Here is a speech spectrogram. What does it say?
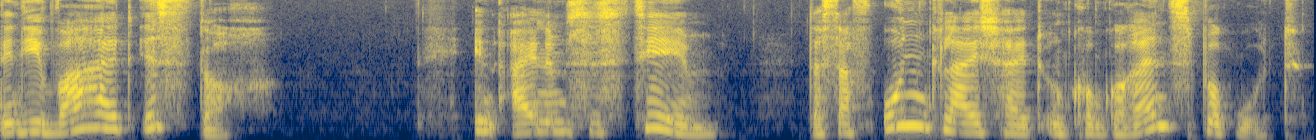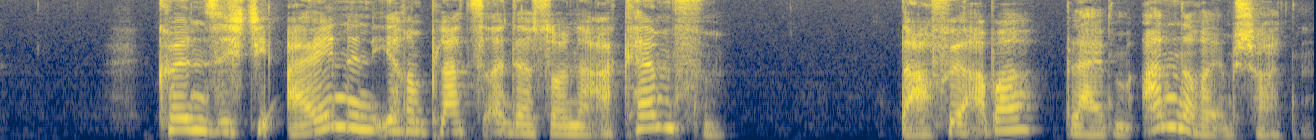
denn die Wahrheit ist doch, in einem System, das auf Ungleichheit und Konkurrenz beruht, können sich die einen ihren Platz an der Sonne erkämpfen, dafür aber bleiben andere im Schatten.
